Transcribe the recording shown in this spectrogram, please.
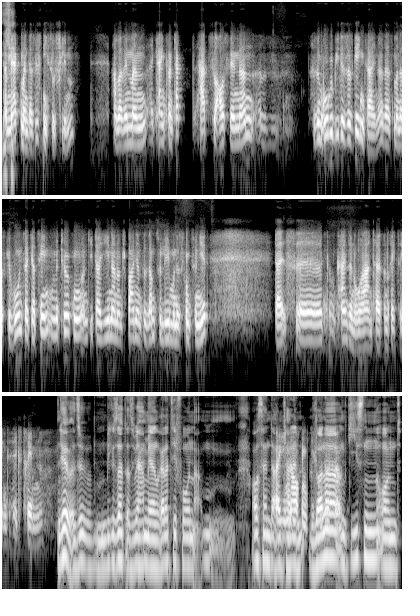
Dann merkt man, das ist nicht so schlimm. Aber wenn man keinen Kontakt hat zu Ausländern, also im Ruhrgebiet ist das Gegenteil. Ne? Da ist man das gewohnt, seit Jahrzehnten mit Türken und Italienern und Spaniern zusammenzuleben und es funktioniert. Da ist äh, kein so ein hoher Anteil von Rechtsextremen. Ne? Ja, also wie gesagt, also wir haben ja einen relativ hohen ähm, Ausländeranteil in Lolla und Gießen und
